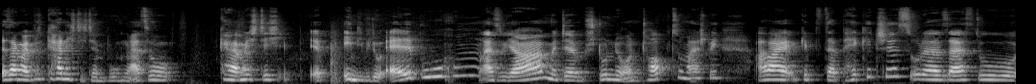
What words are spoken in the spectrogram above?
sag mal, wie kann ich dich denn buchen? Also kann ich dich äh, individuell buchen? Also ja, mit der Stunde on top zum Beispiel. Aber gibt es da Packages oder sagst du,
